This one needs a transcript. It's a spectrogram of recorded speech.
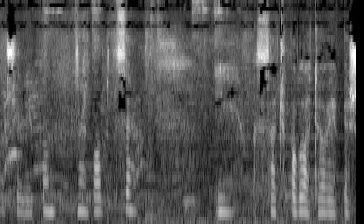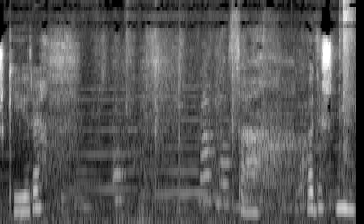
Baš je lijepo. Ne bobice. I sad ću pogledati ove peškire. Za godišnji.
